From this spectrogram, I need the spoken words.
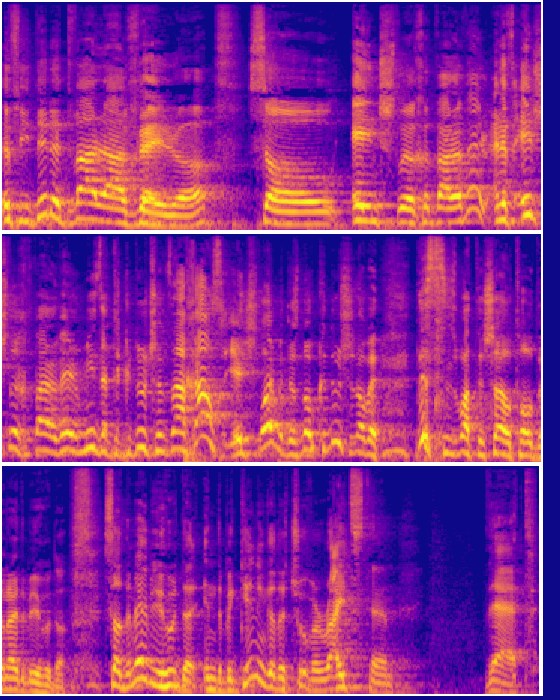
If he did a dvar avera, so ein shlich dvar avera. And if ein shlich dvar avera means that the kedushin is not chal, so ein there's no kedushin over it. This is what the Shail told the Nabi Yehuda. So the Nabi Yehuda in the beginning of the tshuva writes to him that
